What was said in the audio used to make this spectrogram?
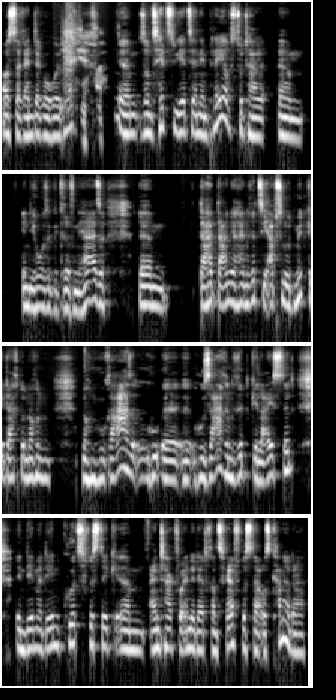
aus der Rente geholt hat. Ja, Ähm, sonst hättest du jetzt ja in den Playoffs total ähm, in die Hose gegriffen. Ja, also ähm, da hat Daniel Heinritzi absolut mitgedacht und noch ein noch ein Hurra, hu, äh, Husarenritt geleistet, indem er den kurzfristig ähm, einen Tag vor Ende der Transferfrist da aus Kanada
